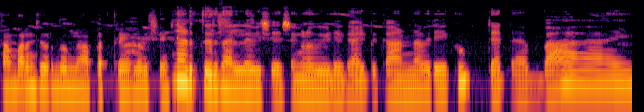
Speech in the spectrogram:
സാമ്പാറും ചോറും തിന്നു. അപ്പം ഇത്രയുള്ള വിശേഷം. അടുത്തൊരു നല്ല വിശേഷങ്ങളും വീഡിയോ ഒക്കെ ആയിട്ട് കാണുന്നവരേക്കും. Tata bye.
